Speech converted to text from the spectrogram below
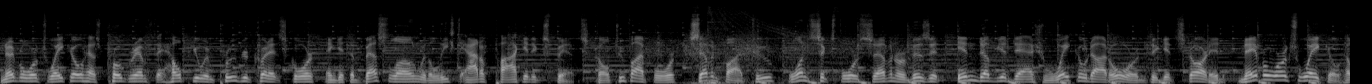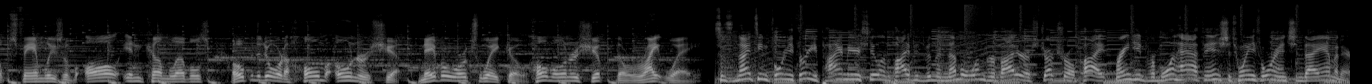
NeighborWorks Waco has programs to help you improve your credit score and get the best loan with the least out of pocket expense. Call 254 752 1647 or visit nw waco.org to get started. NeighborWorks Waco helps families of all income levels open the door to home ownership. NeighborWorks Waco, home ownership the right way. Since 1943, Pioneer Steel and Pipe has been the number one provider of structural pipe, ranging from 1 half inch to 24 inch in diameter.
